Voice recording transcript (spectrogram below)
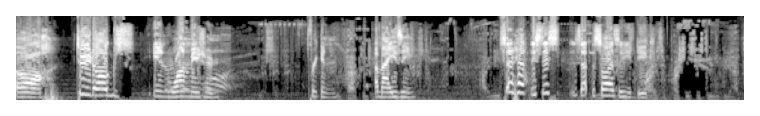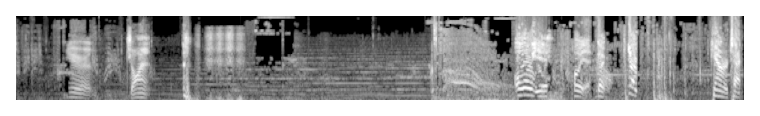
Oh, two dogs in one mission. Freaking amazing. Is that how, is this, is that the size of your dick? Yeah, giant. oh yeah, oh yeah, go, go! Counter attack.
